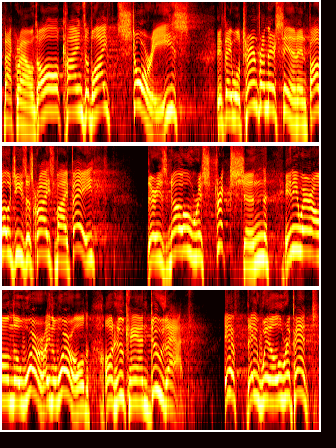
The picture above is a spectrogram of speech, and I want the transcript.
backgrounds, all kinds of life stories. If they will turn from their sin and follow Jesus Christ by faith, there is no restriction anywhere on the world in the world on who can do that if they will repent,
